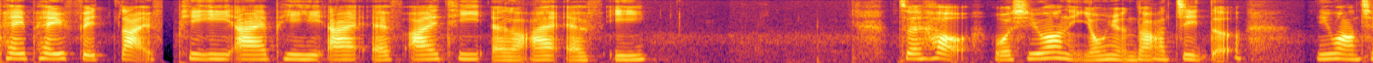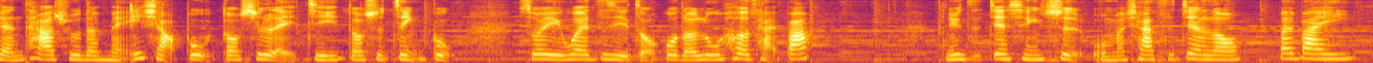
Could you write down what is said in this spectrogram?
peipei.fitlife，P E I P E I F I T L I F E。最后，我希望你永远都要记得，你往前踏出的每一小步都是累积，都是进步，所以为自己走过的路喝彩吧。女子健心室，我们下次见喽，拜拜。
